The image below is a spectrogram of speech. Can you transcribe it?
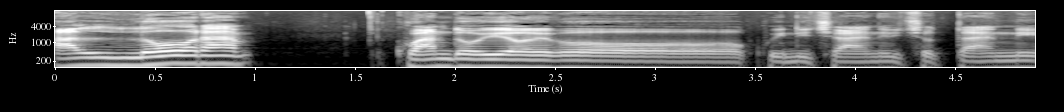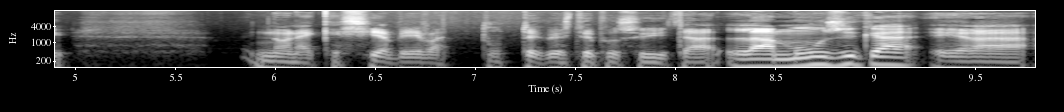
Allora, quando io avevo 15 anni, 18 anni, non è che si aveva tutte queste possibilità. La musica era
